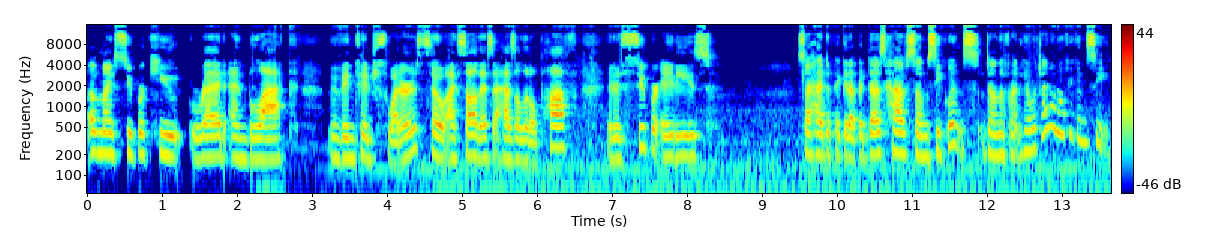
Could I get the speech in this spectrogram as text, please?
of my super cute red and black vintage sweaters. So I saw this, it has a little puff. It is super 80s. So I had to pick it up. It does have some sequins down the front here, which I don't know if you can see.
